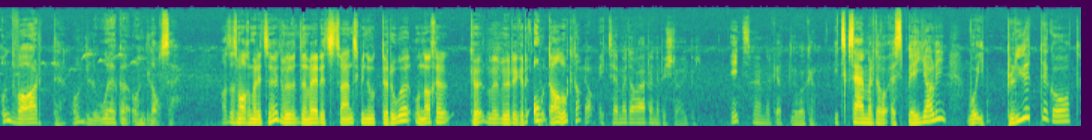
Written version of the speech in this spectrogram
und warten und schauen und hören. Also das machen wir jetzt nicht, weil dann wäre jetzt 20 Minuten Ruhe und nachher würde wir... Oh, da, schau da. Ja, jetzt haben wir hier eben einen Bestäuber. Jetzt müssen wir schauen. Jetzt sehen wir hier ein Beiali, das in Blüte geht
